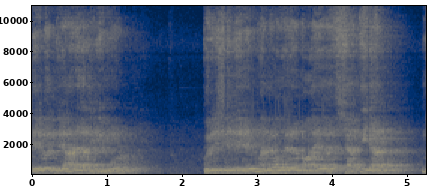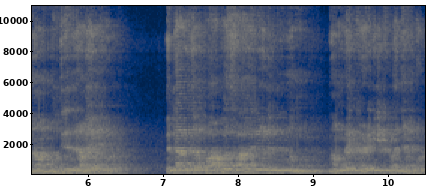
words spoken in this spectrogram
ദൈവത്തെ ആരാധിക്കുമ്പോൾ പുരുഷന്റെ മനോഹരമായ ശക്തിയാൽ നാം മുദ്രിതനായപ്പോൾ എല്ലാവിധ പാപ സാഹചര്യങ്ങളിൽ നിന്നും നമ്മളെ കഴുകി കളഞ്ഞപ്പോൾ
